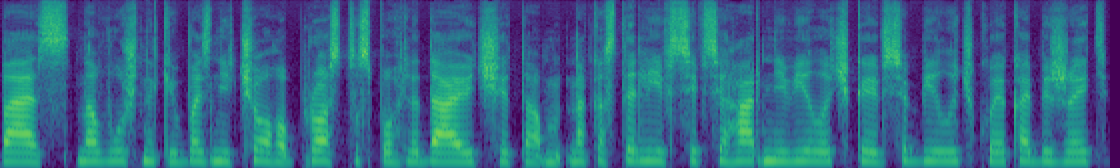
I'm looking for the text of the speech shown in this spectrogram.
без навушників, без нічого, просто споглядаючи там на кастелі всі всі гарні вілочки, всю білочку, яка біжить.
